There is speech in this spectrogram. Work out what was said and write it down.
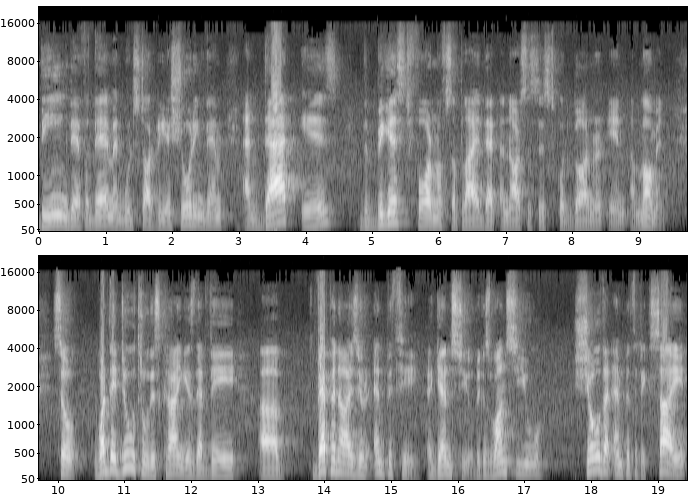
being there for them and would start reassuring them. And that is the biggest form of supply that a narcissist could garner in a moment. So, what they do through this crying is that they uh, weaponize your empathy against you because once you show that empathetic side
